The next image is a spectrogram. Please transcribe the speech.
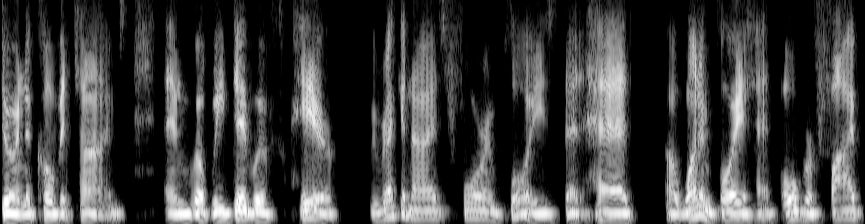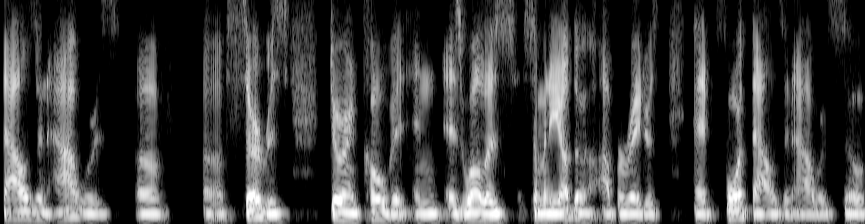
during the COVID times. And what we did with here, we recognized four employees that had, uh, one employee had over 5,000 hours of, of service during COVID, and as well as some of the other operators had 4,000 hours. So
